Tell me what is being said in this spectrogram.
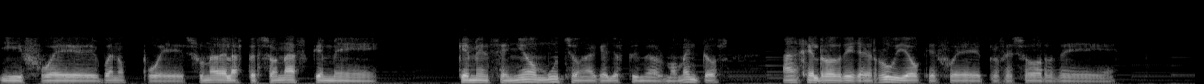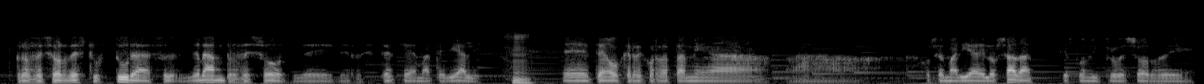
y fue, bueno, pues una de las personas que me, que me enseñó mucho en aquellos primeros momentos. Ángel Rodríguez Rubio, que fue profesor de profesor de estructuras, gran profesor de, de resistencia de materiales. Hmm. Eh, tengo que recordar también a, a José María de Losada, que fue mi profesor de,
